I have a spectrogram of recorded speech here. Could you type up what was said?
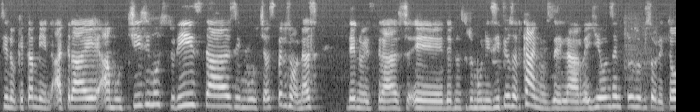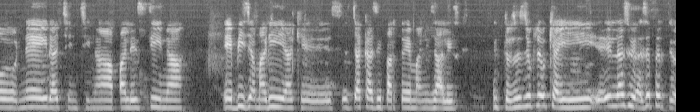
sino que también atrae a muchísimos turistas y muchas personas de, nuestras, eh, de nuestros municipios cercanos, de la región centro-sur, sobre todo Neira, Chinchina, Palestina, Villa María, que es ya casi parte de Manizales. Entonces yo creo que ahí en la ciudad se perdió,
